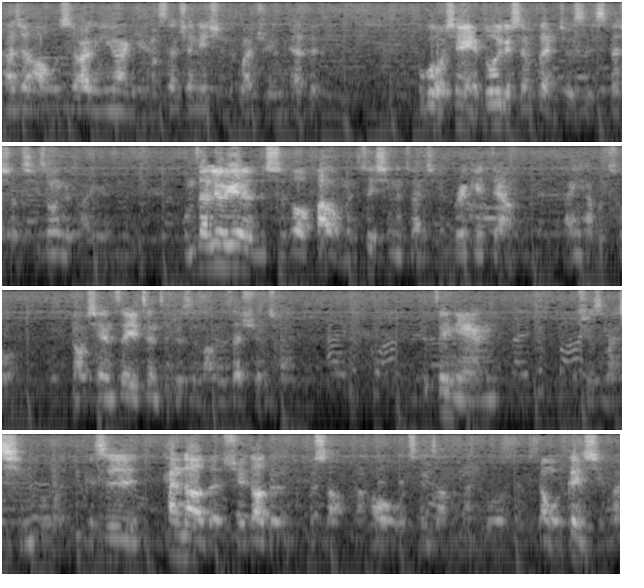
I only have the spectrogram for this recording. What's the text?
大家好，我是二零一二年 Sunshine Nation 的冠军 Evan。不过我现在也多一个身份，就是 Special 其中一个团员。我们在六月的时候发了我们最新的专辑《Break It Down》，反应还不错。那我现在这一阵子就是忙着在宣传。这一年我觉得是蛮辛苦的，可是看到的、学到的不少，然后我成长的蛮多，让我更喜欢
